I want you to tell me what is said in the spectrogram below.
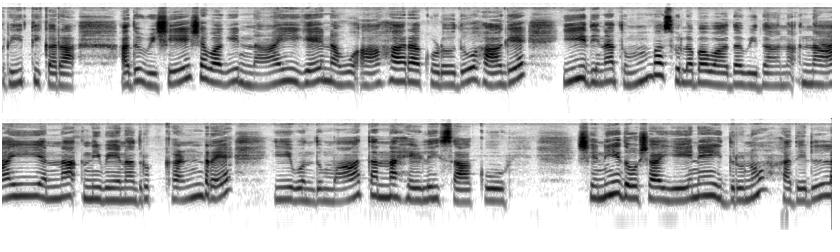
ಪ್ರೀತಿಕರ. ಅದು ವಿಶೇಷವಾಗಿ ನಾಯಿಗೆ ನಾವು ಆಹಾರ ಕೊಡೋದು ಹಾಗೆ ಈ ದಿನ ತುಂಬ ಸುಲಭವಾದ ವಿಧಾನ. ನಾಯಿಯನ್ನು ನೀವೇನಾದರೂ ಕಂಡ್ರೆ ಈ ಒಂದು ಮಾತನ್ನು ಹೇಳಿ ಸಾಕು. ಶನಿ ದೋಷ ಏನೇ ಇದ್ರೂ ಅದೆಲ್ಲ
